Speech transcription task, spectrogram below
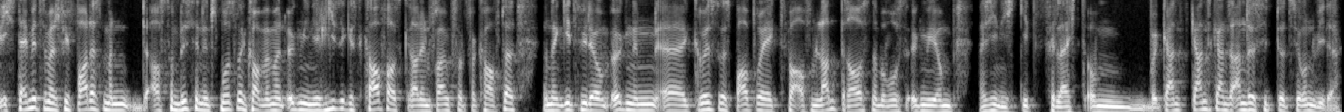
ich stelle mir zum Beispiel vor, dass man auch so ein bisschen ins Schmutzeln kommt, wenn man irgendwie ein riesiges Kaufhaus gerade in Frankfurt verkauft hat und dann geht es wieder um irgendein äh, größeres Bauprojekt, zwar auf dem Land draußen, aber wo es irgendwie um, weiß ich nicht, geht es vielleicht um ganz, ganz, ganz andere Situationen wieder.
